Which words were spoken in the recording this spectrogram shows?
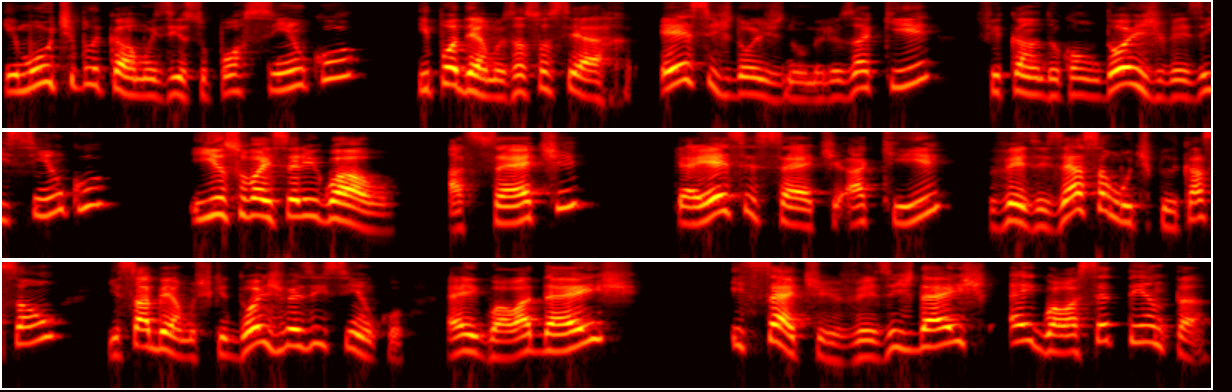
e multiplicamos isso por 5, e podemos associar esses dois números aqui, ficando com 2 vezes 5, e isso vai ser igual a 7, que é esse 7 aqui, vezes essa multiplicação, e sabemos que 2 vezes 5 é igual a 10, e 7 vezes 10 é igual a 70.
